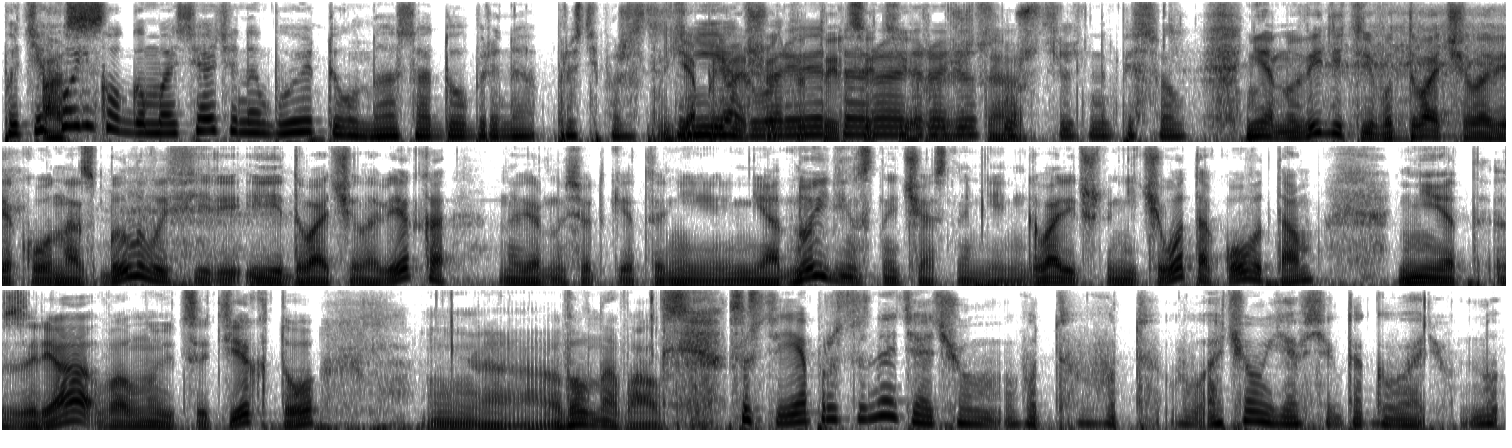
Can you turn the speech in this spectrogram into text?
Потихоньку а... гомосятина будет и у нас одобрена. Прости, пожалуйста. Я не понимаю, я говорю, что это, это радиослушатель да. написал. Не, ну видите, вот два человека у нас было в эфире, и два человека, наверное, все-таки это не, не одно единственное частное мнение, говорит, что ничего такого там нет. Зря волнуются те, кто волновался. Слушайте, я просто знаете, о чем вот вот о чем я всегда говорю. Ну,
